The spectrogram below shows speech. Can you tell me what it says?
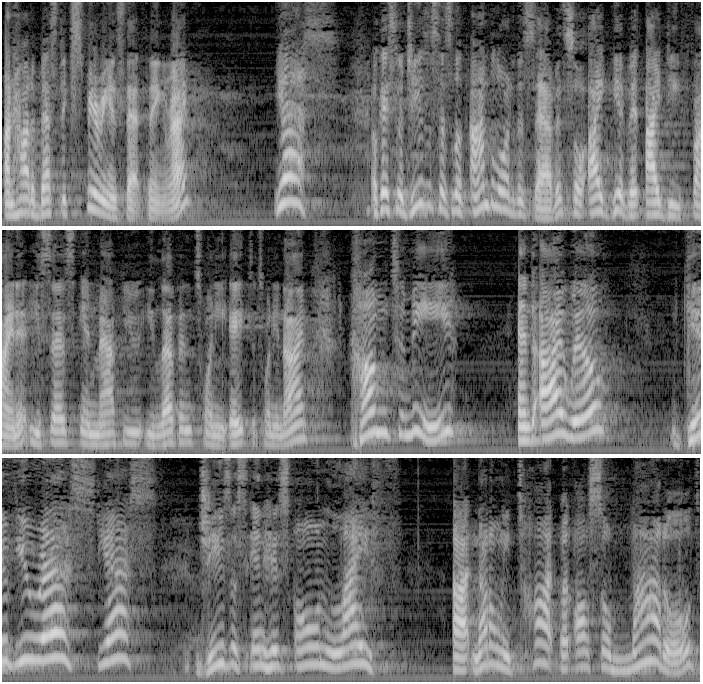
On how to best experience that thing, right? Yes. Okay, so Jesus says, Look, I'm the Lord of the Sabbath, so I give it, I define it. He says in Matthew 11, 28 to 29, Come to me, and I will give you rest. Yes. Jesus, in his own life, uh, not only taught, but also modeled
